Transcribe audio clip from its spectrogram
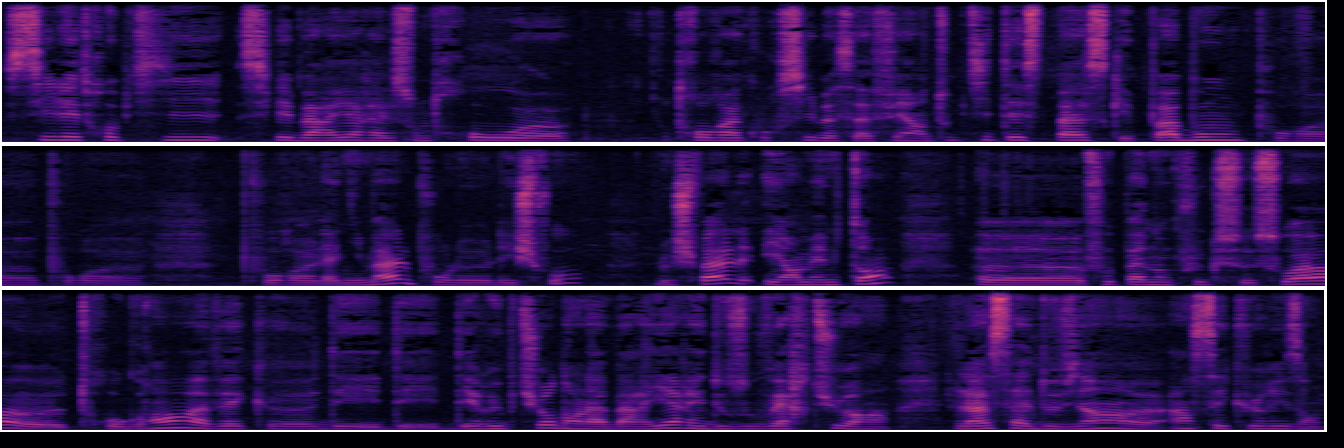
s'il est trop petit, si les barrières elles sont trop, trop raccourcies, bah, ça fait un tout petit espace qui est pas bon pour, pour, pour l'animal, pour les chevaux, le cheval. Et en même temps, euh, faut pas non plus que ce soit euh, trop grand avec euh, des, des, ruptures dans la barrière et des ouvertures. Hein. Là, ça devient euh, insécurisant.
